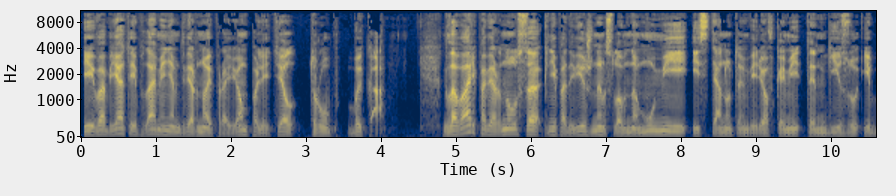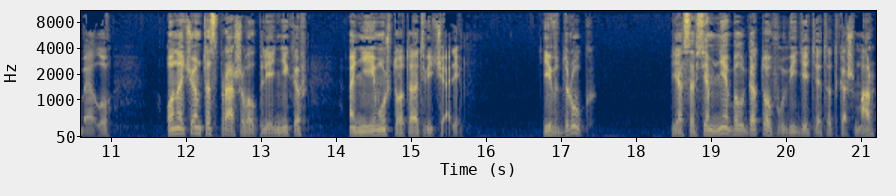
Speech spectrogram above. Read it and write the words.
и в объятый пламенем дверной проем полетел труп быка. Главарь повернулся к неподвижным, словно мумии и стянутым веревками Тенгизу и Беллу. Он о чем-то спрашивал пленников, они ему что-то отвечали. И вдруг, я совсем не был готов увидеть этот кошмар,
